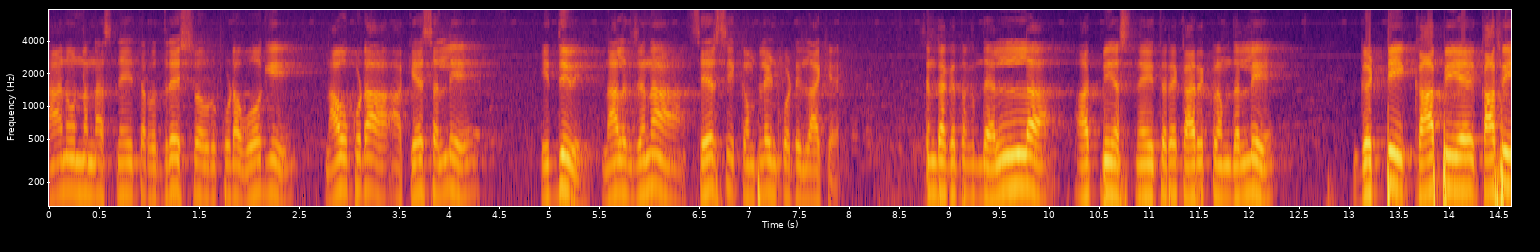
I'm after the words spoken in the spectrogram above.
ನಾನು, ನನ್ನ ಸ್ನೇಹಿತ ರುದ್ರೇಶ್ ಅವರು ಕೂಡ ಹೋಗಿ ನಾವು ಕೂಡ ಆ ಕೇಸಲ್ಲಿ ಇದ್ದೀವಿ. ನಾಲ್ಕು ಜನ ಸೇರಿಸಿ ಕಂಪ್ಲೇಂಟ್ ಕೊಟ್ಟಿಲ್ಲ ಆಕೆ. ಆಗತಕ್ಕಂಥ ಎಲ್ಲ ಆತ್ಮೀಯ ಸ್ನೇಹಿತರೆ, ಕಾರ್ಯಕ್ರಮದಲ್ಲಿ ಗಟ್ಟಿ ಕಾಫಿ ಕಾಫಿ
